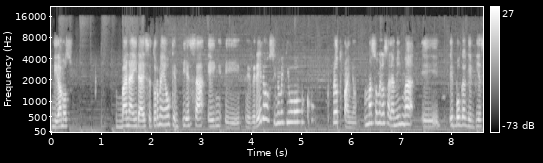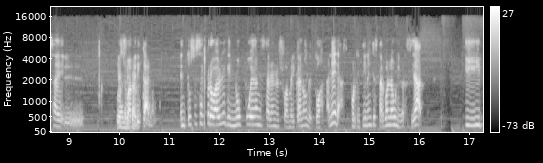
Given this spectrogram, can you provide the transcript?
digamos, van a ir a ese torneo que empieza en eh, febrero, si no me equivoco, pero otro año, más o menos a la misma época que empieza el, el sudamericano. Entonces es probable que no puedan estar en el sudamericano de todas maneras, porque tienen que estar con la universidad. Y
